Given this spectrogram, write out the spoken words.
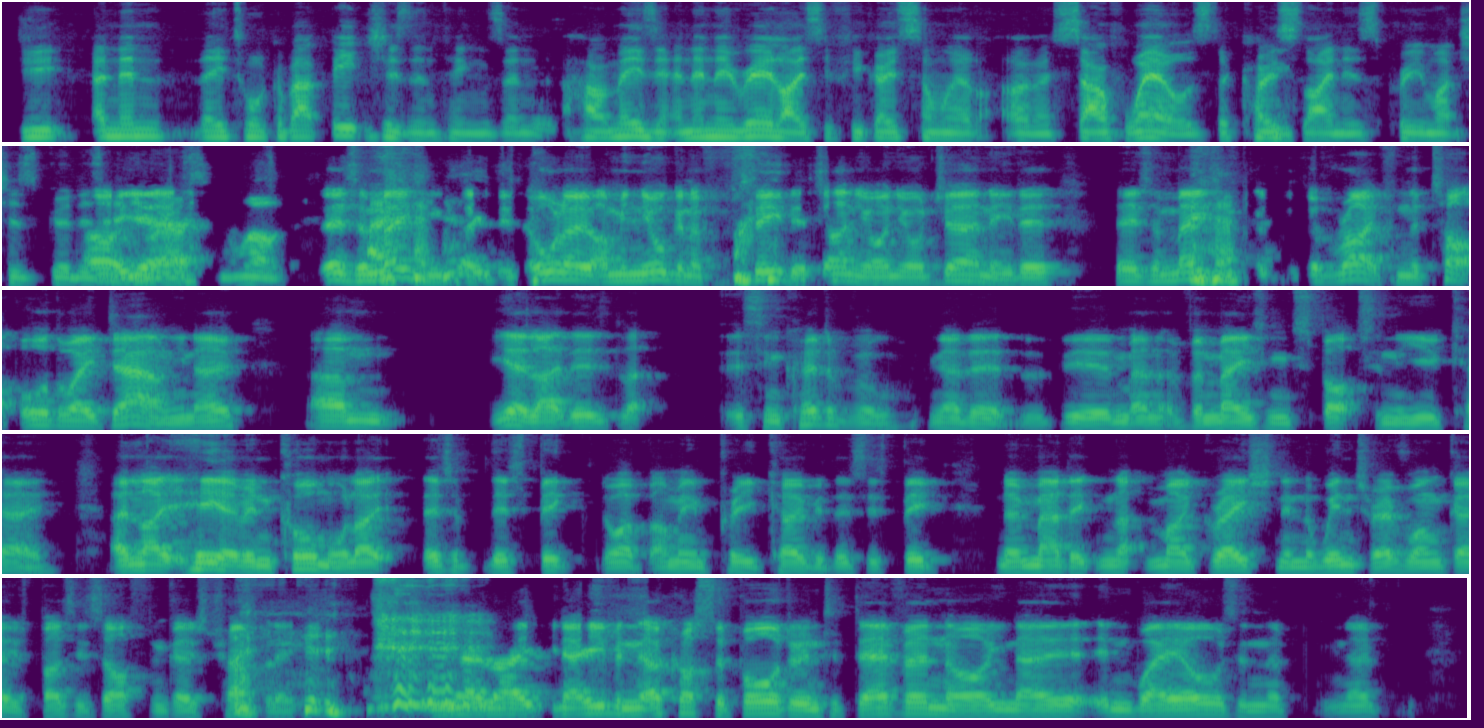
Do you, and then they talk about beaches and things and how amazing. And then they realize if you go somewhere, I don't know, South Wales, the coastline is pretty much as good as Oh, anywhere yeah. else in the world. There's amazing places all over. I mean, you're going to see this, aren't you, on your journey? There, there's amazing places right from the top all the way down. You know, um, yeah, like there's like it's incredible. You know, the, the amount of amazing spots in the UK, and like here in Cornwall, like there's a this big. well, I mean, pre-COVID, there's this big nomadic migration in the winter. Everyone goes buzzes off and goes travelling. you know, like you know, even across the border into Devon or you know in Wales and the you know,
